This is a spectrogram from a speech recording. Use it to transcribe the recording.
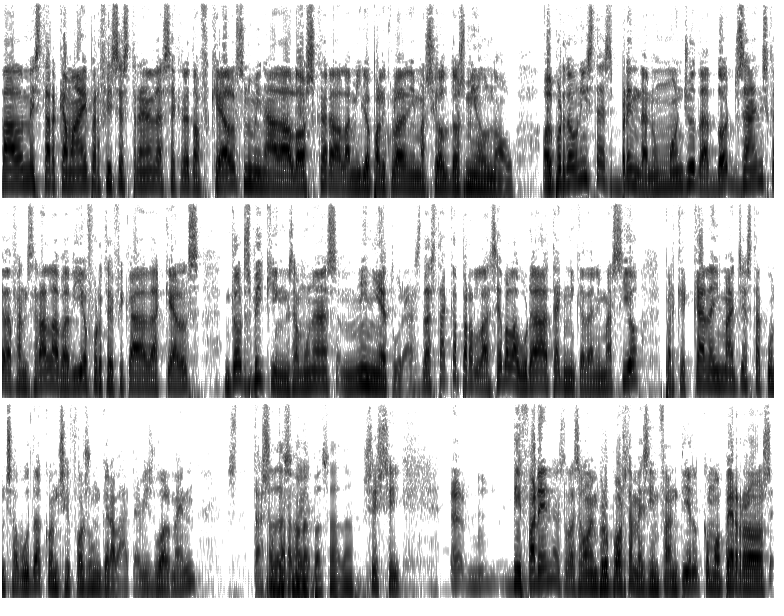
val més tard que mai per fi s'estrena The Secret of Kells, nominada a l'Oscar a la millor pel·lícula d'animació el 2009. El protagonista és Brendan, un monjo de 12 anys que defensarà l'abadia fortificada de Kells dels vikings amb unes miniatures. Destaca per la seva elaborada tècnica d'animació perquè cada imatge està concebuda com si fos un gravat. Eh? Visualment està Ha de ser superbé. passada. Sí, sí. Eh, diferent, és la següent proposta, més infantil, com Perros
